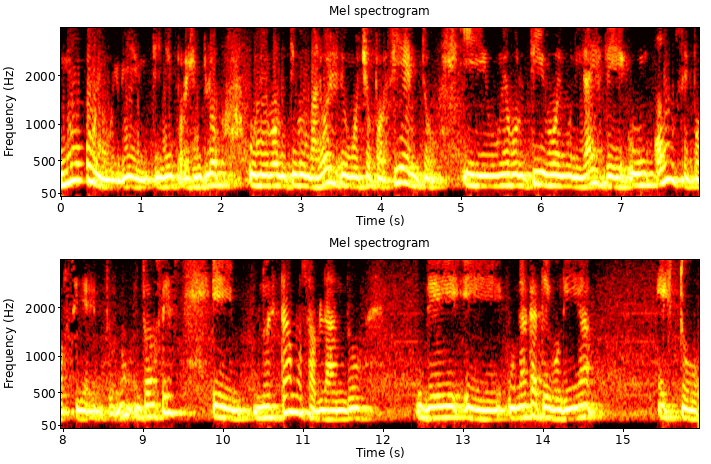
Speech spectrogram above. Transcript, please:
muy, muy bien. Tiene, por ejemplo, un evolutivo en valores de un 8% y un evolutivo en unidades de un 11%. ¿no? Entonces, eh, no estamos hablando de eh, una categoría esto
